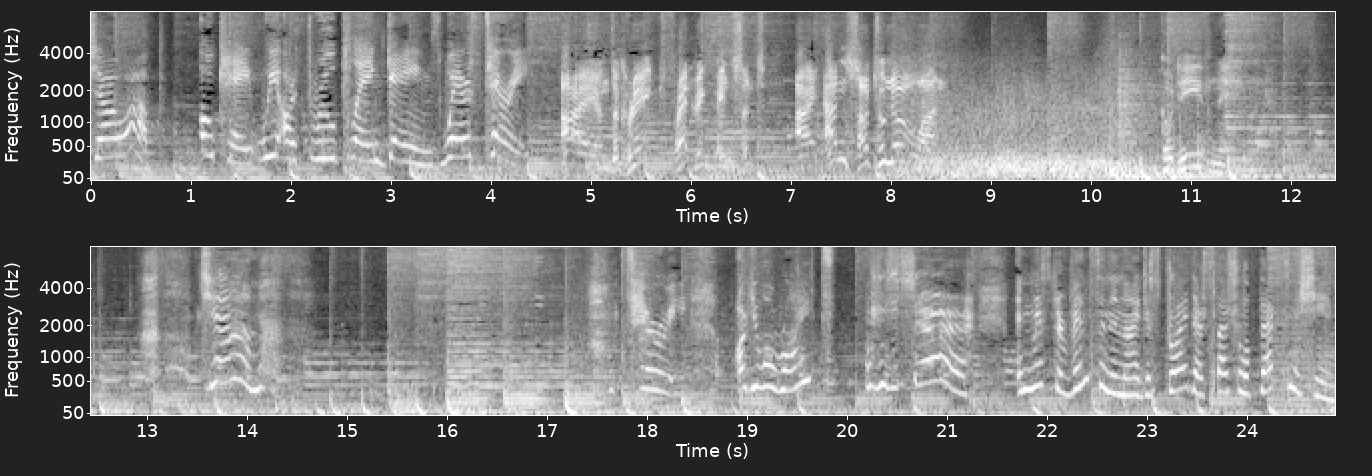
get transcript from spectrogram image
Show up. Okay, we are through playing games. Where's Terry? I am the great Frederick Vincent. I answer to no one. Good evening. Jem! Oh, Terry, are you all right? sure. And Mr. Vincent and I destroyed their special effects machine.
